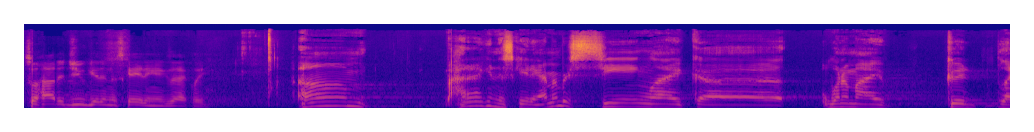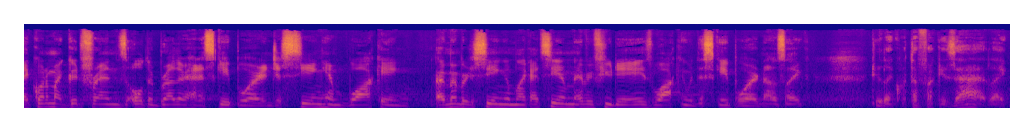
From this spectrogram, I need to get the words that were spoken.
So how did you get into skating exactly? Um, how did I get into skating? I remember seeing like uh, one of my good, like one of my good friends' older brother had a skateboard, and just seeing him walking. I remember just seeing him like I'd see him every few days walking with the skateboard, and I was like, dude, like what the fuck is that? Like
